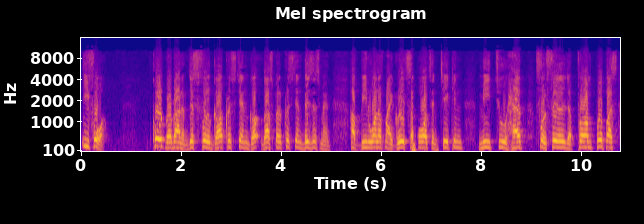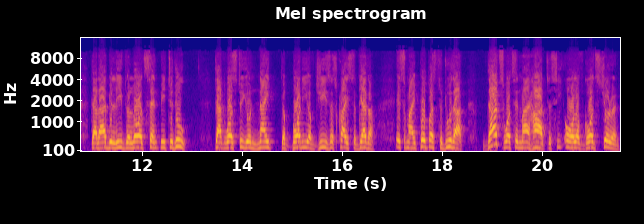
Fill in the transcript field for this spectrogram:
E4. Quote Brother this full Christian, gospel Christian businessman have been one of my great supports in taking me to help fulfill the prompt purpose that I believe the Lord sent me to do. That was to unite the body of Jesus Christ together. It's my purpose to do that. That's what's in my heart to see all of God's children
